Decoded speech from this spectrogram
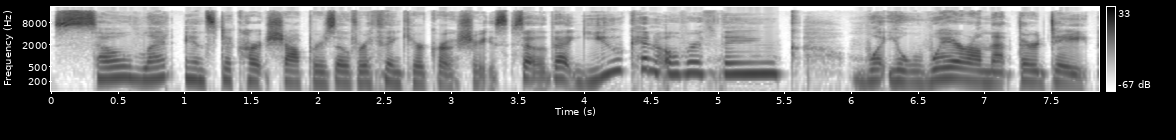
So let Instacart shoppers overthink your groceries so that you can overthink what you'll wear on that third date.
